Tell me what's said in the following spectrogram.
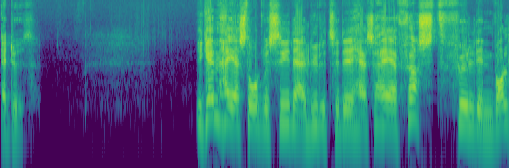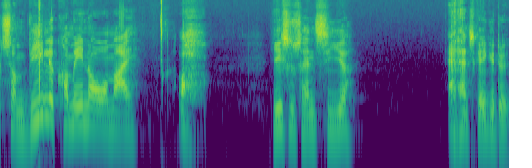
er død. Igen har jeg stået ved siden af at lytte til det her, så har jeg først følt en voldsom hvile komme ind over mig. Åh, oh, Jesus han siger, at han skal ikke dø.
